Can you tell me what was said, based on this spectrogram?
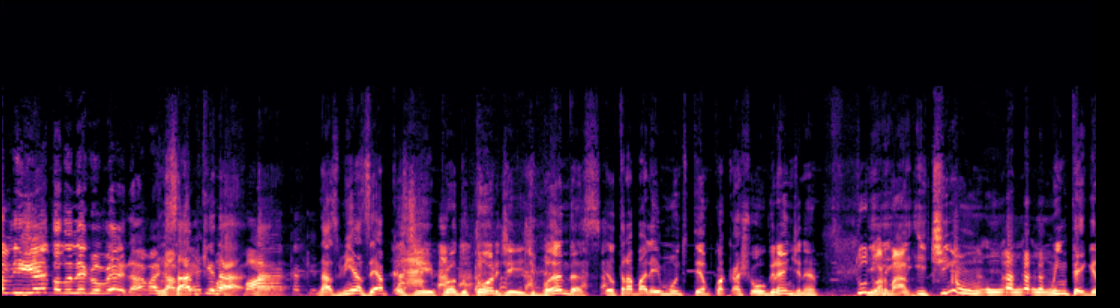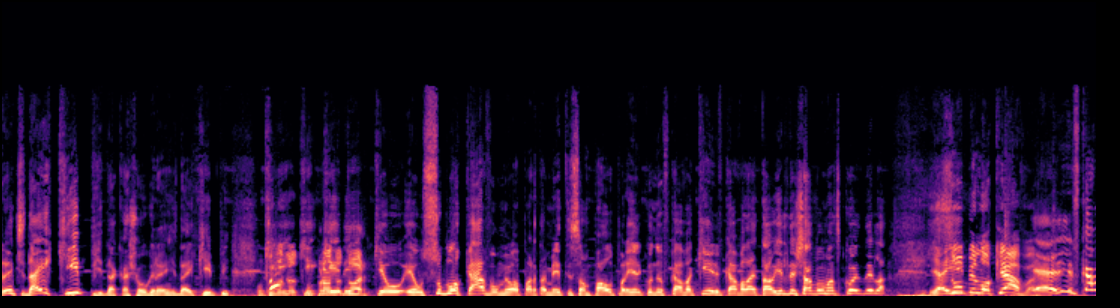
a vinheta do Nego Velho, não, mas Tu já sabe que uma na- faca na- que- nas minhas épocas de produtor de, de bandas, eu trabalhei muito tempo com a Cachorro Grande, né? Tudo e, armado. E, e tinha um, um- um- um integrante da equipe da Cachorro Grande, da equipe, que, produ- que, o produtor. ele- que eu, eu sublocava o meu apartamento em São Paulo pra ele quando eu ficava aqui, ele ficava lá e tal, e ele deixava umas coisas dele lá. E aí, Subloqueava? é, ele ficava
